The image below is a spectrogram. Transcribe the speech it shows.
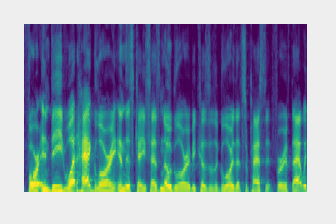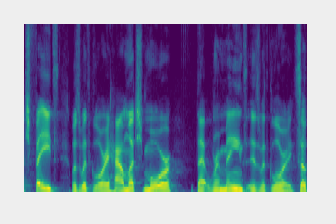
For indeed, what had glory in this case has no glory because of the glory that surpassed it. For if that which fades was with glory, how much more that remains is with glory. So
